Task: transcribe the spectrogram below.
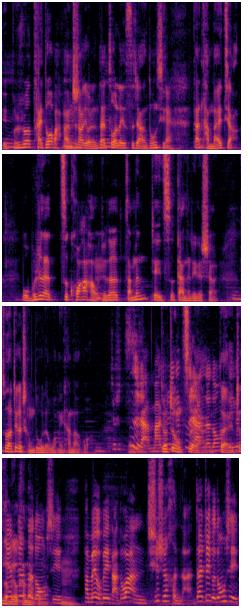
也不是说太多吧，反正至少有人在做类似这样的东西。但坦白讲。我不是在自夸哈，我觉得咱们这一次干的这个事儿，做到这个程度的，我没看到过。就是自然吧，就是一个自然的东西，一个天真的东西，它没有被打断，其实很难。但这个东西，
